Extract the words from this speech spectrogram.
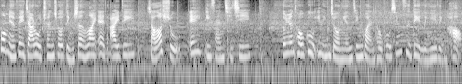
或免费加入春秋鼎盛 Line at ID 小老鼠 A 一三七七，轮源投顾一零九年经管投顾新字第零一零号。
